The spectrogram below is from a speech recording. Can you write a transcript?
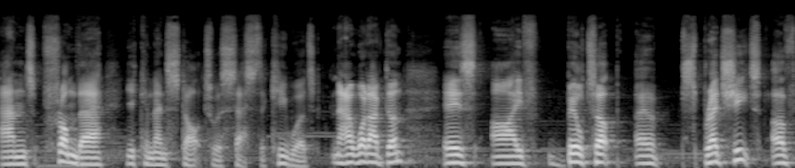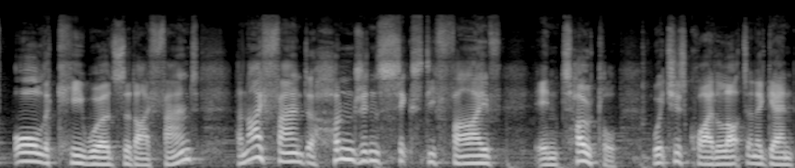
And from there, you can then start to assess the keywords. Now, what I've done is I've built up a spreadsheet of all the keywords that I found, and I found 165 in total, which is quite a lot. And again,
